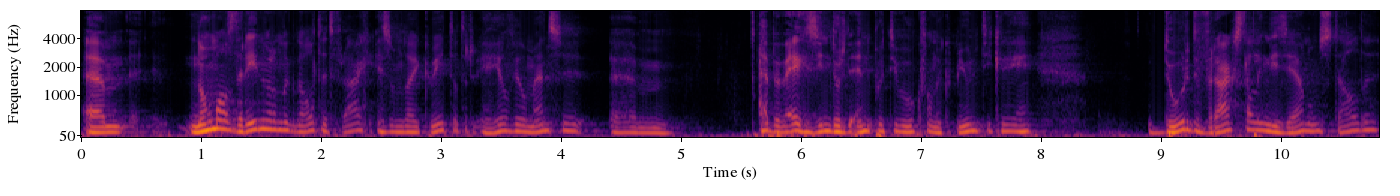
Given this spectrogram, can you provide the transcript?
Um, nogmaals, de reden waarom ik dat altijd vraag, is omdat ik weet dat er heel veel mensen... Um, hebben wij gezien door de input die we ook van de community kregen, door de vraagstelling die zij aan ons stelden,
